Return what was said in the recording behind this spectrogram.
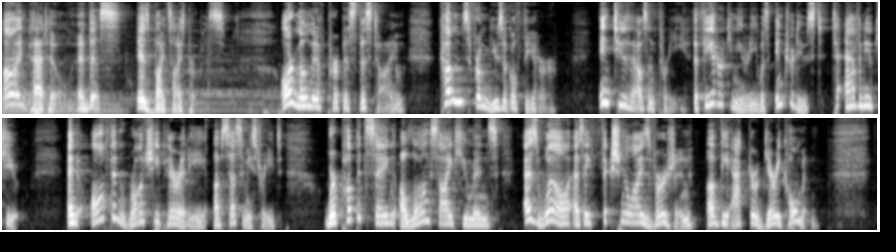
I'm Pat Hill, and this is Bite Size Purpose. Our moment of purpose this time comes from musical theater. In 2003, the theater community was introduced to Avenue Q, an often raunchy parody of Sesame Street, where puppets sang alongside humans as well as a fictionalized version of the actor Gary Coleman.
